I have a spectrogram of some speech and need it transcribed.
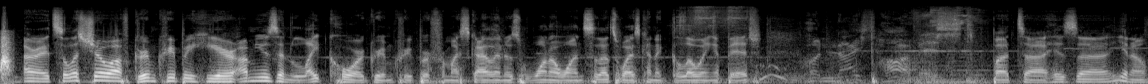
Alright, so let's show off Grim Creeper here. I'm using Light Core Grim Creeper for my Skylanders 101, so that's why it's kind of glowing a bit. Ooh, a nice harvest. But uh, his, uh, you know,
